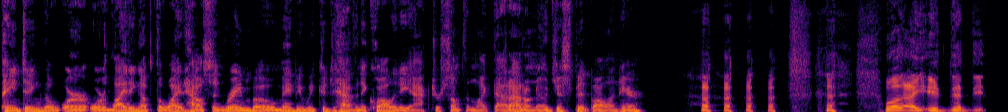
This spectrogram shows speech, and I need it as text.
painting the or or lighting up the White House in rainbow, maybe we could have an Equality Act or something like that. I don't know, just spitballing here. well, I, it, it,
